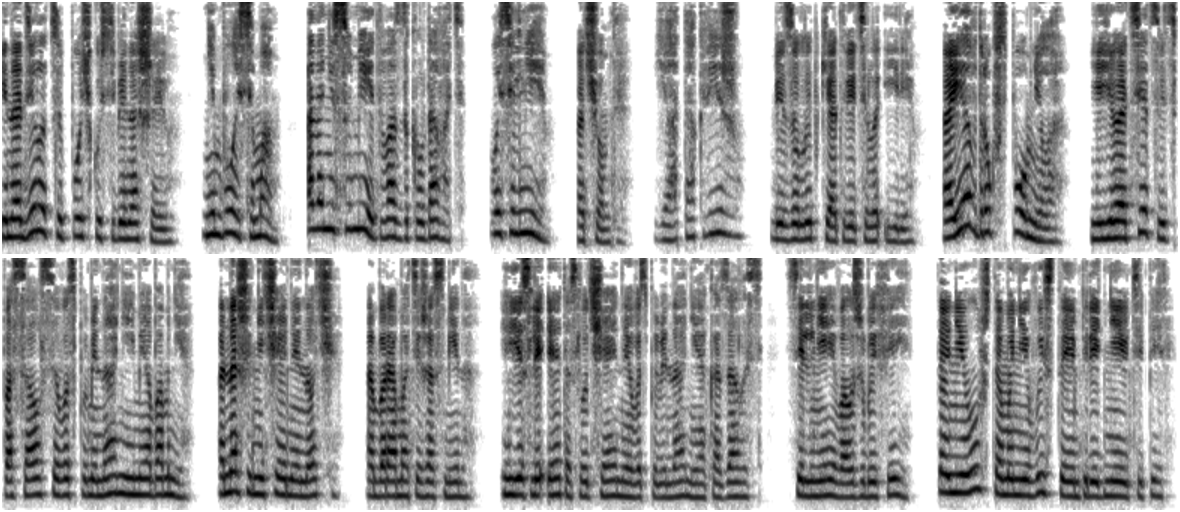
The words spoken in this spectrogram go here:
и надела цепочку себе на шею. «Не бойся, мам, она не сумеет вас заколдовать. Вы сильнее». «О чем ты?» «Я так вижу», — без улыбки ответила Ири. А я вдруг вспомнила. Ее отец ведь спасался воспоминаниями обо мне, о нашей нечаянной ночи, об аромате жасмина. И если это случайное воспоминание оказалось сильнее волжбы феи, то неужто мы не выстоим перед нею теперь?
